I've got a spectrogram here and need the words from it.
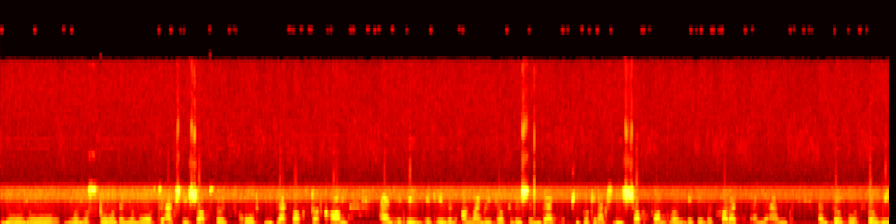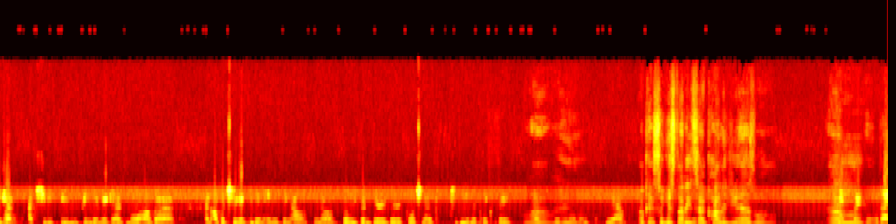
your, your your your stores and your malls to actually shop. So it's called eblackbox.com, and it is it is an online retail solution that people can actually shop from home their favorite products and and and so forth. So we have actually seen the pandemic as more of a an opportunity than anything else, you know. So we've been very very fortunate to be in the tech space Wow, at this hey. moment. Yeah. okay so you studied psychology as well Um, yes, I did. I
